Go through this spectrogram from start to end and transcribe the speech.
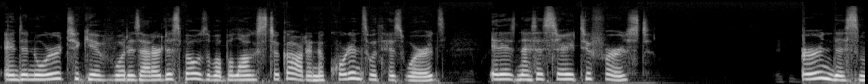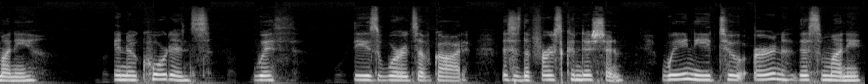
And in order to give what is at our disposal but belongs to God in accordance with His words, it is necessary to first earn this money in accordance with these words of God. This is the first condition. We need to earn this money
